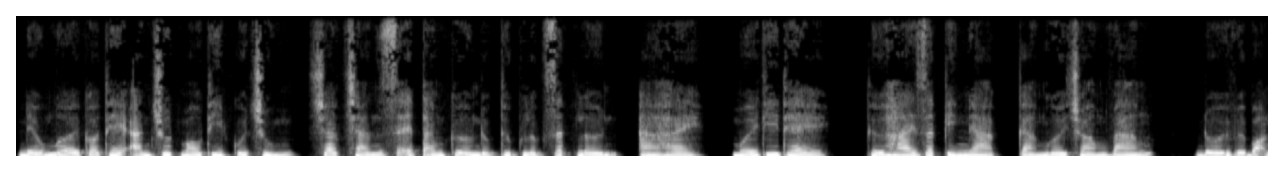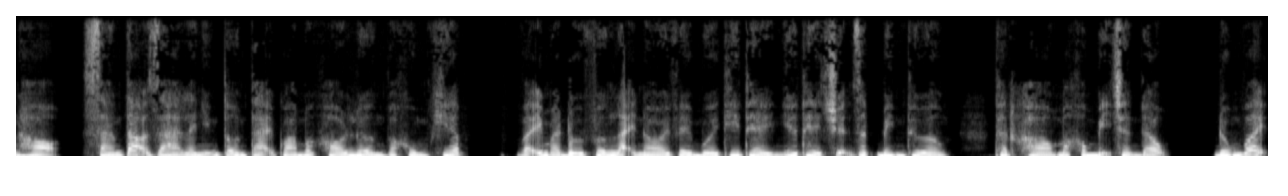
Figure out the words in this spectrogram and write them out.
Nếu mười có thể ăn chút máu thịt của chúng, chắc chắn sẽ tăng cường được thực lực rất lớn. À hay, 10 thi thể. Thứ hai rất kinh ngạc, cả người choáng váng. Đối với bọn họ, sáng tạo giả là những tồn tại quá mức khó lường và khủng khiếp. Vậy mà đối phương lại nói về 10 thi thể như thể chuyện rất bình thường, thật khó mà không bị chấn động. Đúng vậy,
